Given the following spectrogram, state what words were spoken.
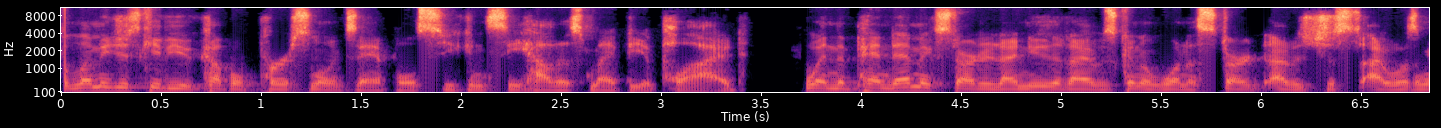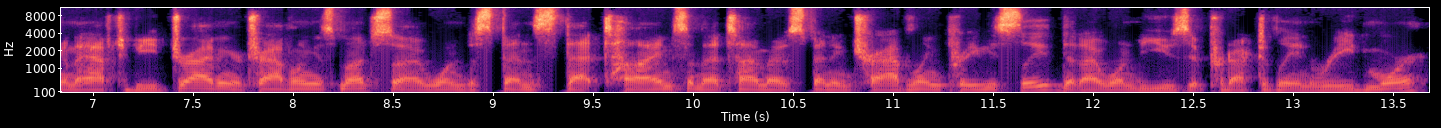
But let me just give you a couple personal examples so you can see how this might be applied when the pandemic started, I knew that I was going to want to start. I was just, I wasn't going to have to be driving or traveling as much. So I wanted to spend that time, some of that time I was spending traveling previously, that I wanted to use it productively and read more.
